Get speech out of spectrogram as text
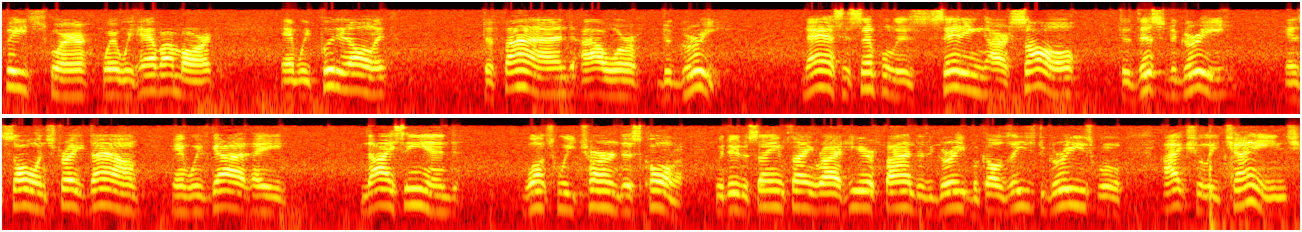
speed square where we have our mark and we put it on it to find our degree. Now it's as simple as setting our saw to this degree and sawing straight down and we've got a nice end once we turn this corner. We do the same thing right here, find the degree, because these degrees will actually change.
